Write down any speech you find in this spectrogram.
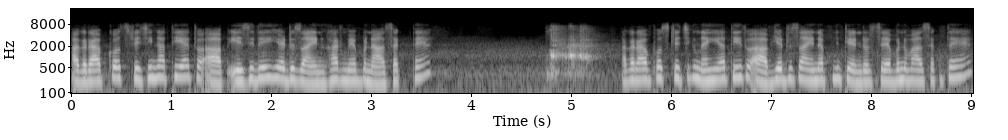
अगर आपको स्टिचिंग आती है तो आप ईजीली ये डिज़ाइन घर में बना सकते हैं। अगर आपको स्टिचिंग नहीं आती तो आप ये डिज़ाइन अपनी टेंडर से बनवा सकते हैं।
